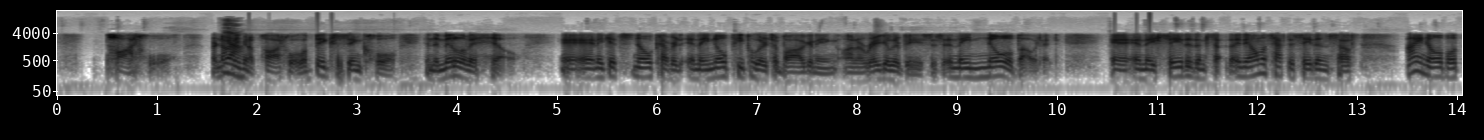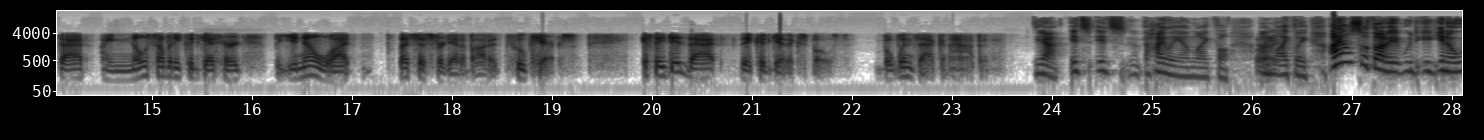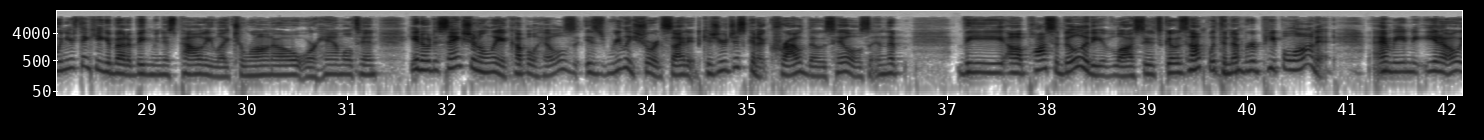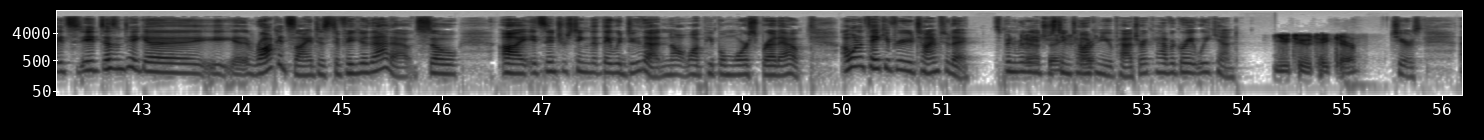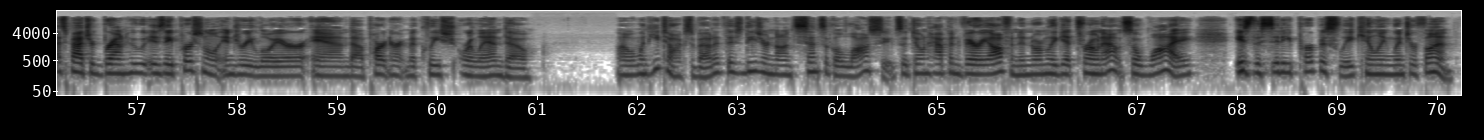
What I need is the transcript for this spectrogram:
pothole, or not yeah. even a pothole, a big sinkhole in the middle of a hill, and it gets snow covered, and they know people are tobogganing on a regular basis, and they know about it, and, and they say to themselves, they almost have to say to themselves, "I know about that. I know somebody could get hurt, but you know what? Let's just forget about it. Who cares?" If they did that, they could get exposed. But when's that going to happen? Yeah, it's it's highly unlikely. Right. Unlikely. I also thought it would. You know, when you're thinking about a big municipality like Toronto or Hamilton, you know, to sanction only a couple hills is really short sighted because you're just going to crowd those hills, and the the uh, possibility of lawsuits goes up with the number of people on it. I mean, you know, it's it doesn't take a, a rocket scientist to figure that out. So. Uh, it's interesting that they would do that and not want people more spread out. I want to thank you for your time today. It's been really yeah, interesting thanks, talking to you, Patrick. Have a great weekend. You too. Take care. Cheers. That's Patrick Brown, who is a personal injury lawyer and partner at McLeish Orlando. Well, when he talks about it, this, these are nonsensical lawsuits that don't happen very often and normally get thrown out. So why is the city purposely killing winter fun?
